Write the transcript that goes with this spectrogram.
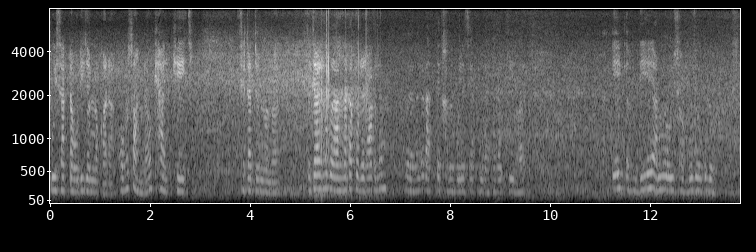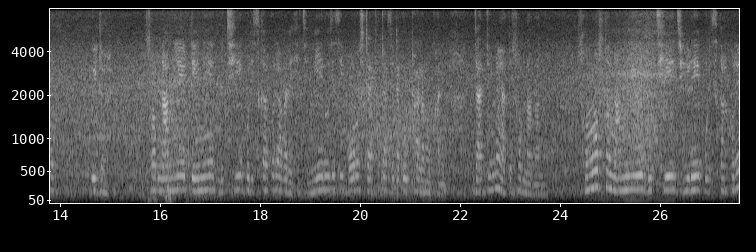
পুঁই শাকটা ওরই জন্য করা। অবশ্য আমরাও খাই, খেয়েছি। সেটার জন্য নয়। তো যাই হোক, রান্নাটা করে রাখলাম। হয়ে গেলে রাত্রে খাবে বলেছে, এখন দেখা যাক কী হয়। এই দিয়ে আমি ওই সব ওগুলো সব ওইটার, সব নামিয়ে, টেনে, গুছিয়ে, পরিষ্কার করে আবার রেখেছি। মেয়ের ওই যে সেই বড় স্ট্যাচুটা, সেটাকে উঠালাম ওখানে। যার জন্য এত সব নামানো সমস্ত নামিয়ে, গুছিয়ে, ঝেড়ে, পরিষ্কার করে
